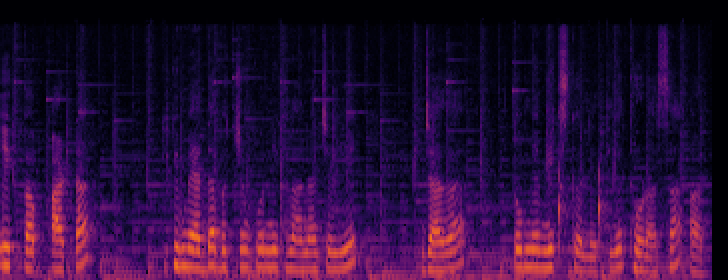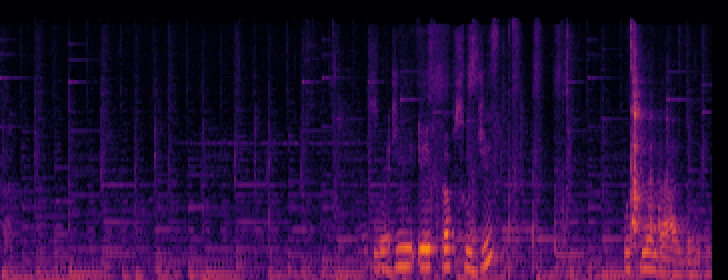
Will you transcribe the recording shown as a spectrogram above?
एक कप आटा क्योंकि मैदा बच्चों को नहीं खिलाना चाहिए ज़्यादा तो मैं मिक्स कर लेती हूँ थोड़ा सा आटा। सूजी, एक कप सूजी उसमें डाल दूँगी।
